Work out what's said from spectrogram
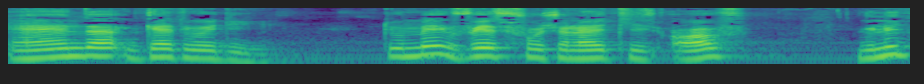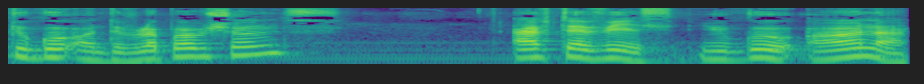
and uh, get ready. To make this functionalities off, you need to go on develop options. After this, you go on uh,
